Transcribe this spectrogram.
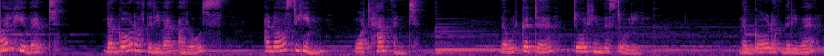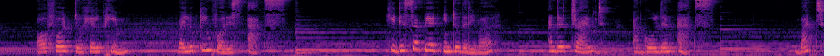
While he wept, the god of the river arose and asked him what happened. The woodcutter told him the story. The god of the river offered to help him by looking for his axe. He disappeared into the river and retrieved a golden axe. But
